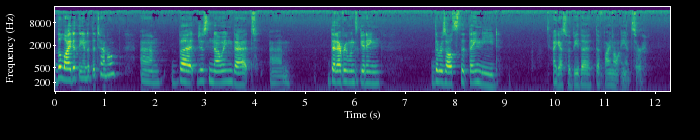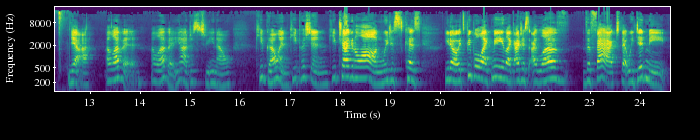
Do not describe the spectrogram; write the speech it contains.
the light at the end of the tunnel. Um, but just knowing that um, that everyone's getting the results that they need, I guess would be the the final answer. Yeah, I love it. I love it. Yeah, just you know, keep going, keep pushing, keep chugging along. We just because you know it's people like me. Like I just I love the fact that we did meet.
